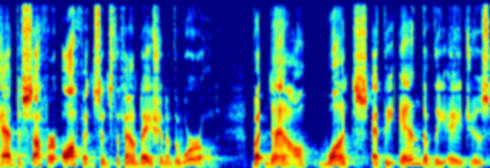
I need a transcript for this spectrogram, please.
had to suffer often since the foundation of the world. But now, once at the end of the ages,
